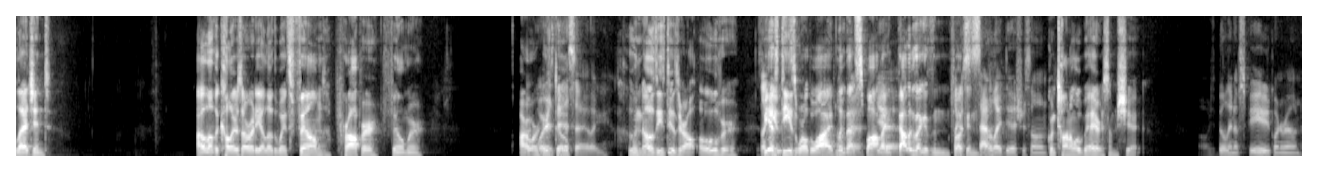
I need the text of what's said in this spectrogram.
Legend. I love the colors already. I love the way it's filmed. Proper filmer. Where- Artwork Where's is dope. this at? Like, Who knows? These dudes are all over. like you- BSD's worldwide. Look at that spot. yeah. Like that looks like it's in it's like fucking satellite dish or something. Guantanamo Bay or some shit. Oh, he's building up speed going around.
